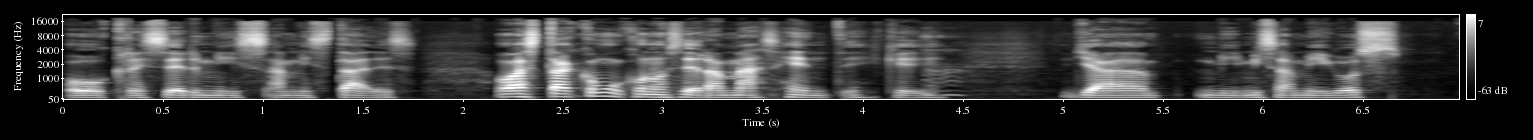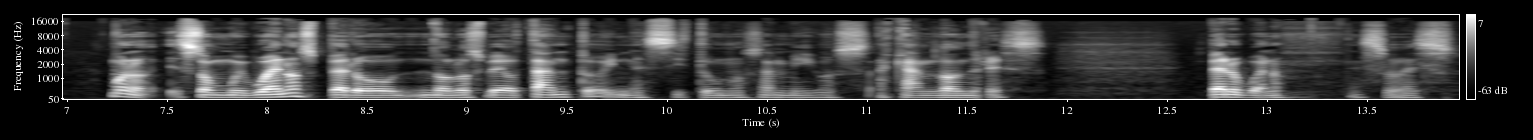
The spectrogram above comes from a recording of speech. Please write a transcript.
o crecer mis amistades o hasta como conocer a más gente que Ajá. ya mi- mis amigos, bueno, son muy buenos, pero no los veo tanto y necesito unos amigos acá en Londres. Pero bueno, eso es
